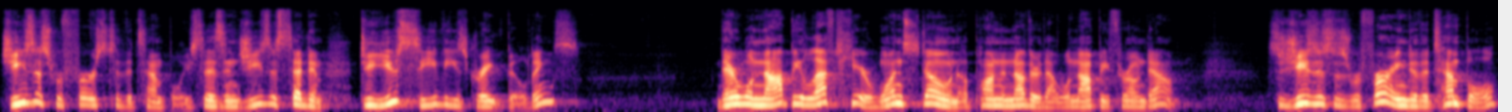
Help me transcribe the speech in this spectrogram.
Jesus refers to the temple. He says, And Jesus said to him, Do you see these great buildings? There will not be left here one stone upon another that will not be thrown down. So Jesus is referring to the temple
